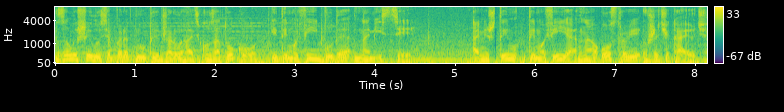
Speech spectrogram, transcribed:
Залишилося перетнути Джарлгацьку затоку, і Тимофій буде на місці. А між тим Тимофія на острові вже чекають.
